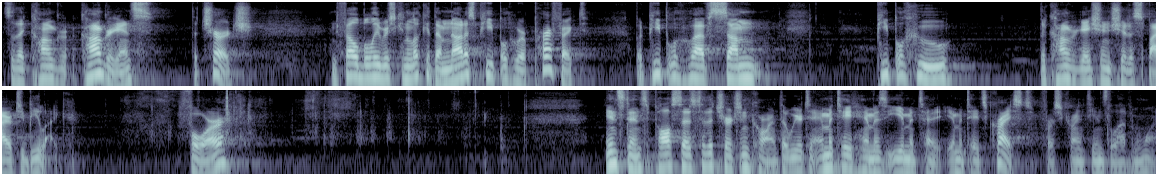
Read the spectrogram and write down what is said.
so that congr- congregants, the church, and fellow believers can look at them not as people who are perfect, but people who have some people who the congregation should aspire to be like. For instance, Paul says to the church in Corinth that we are to imitate him as he imita- imitates Christ, 1 Corinthians 11 1.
